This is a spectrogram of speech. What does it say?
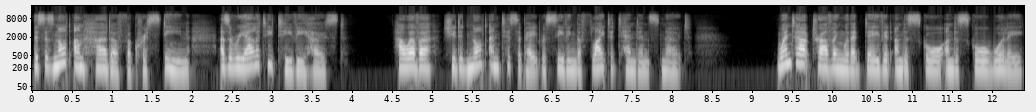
This is not unheard of for Christine as a reality TV host. However, she did not anticipate receiving the flight attendant's note. Went out traveling with at David underscore underscore Woolley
